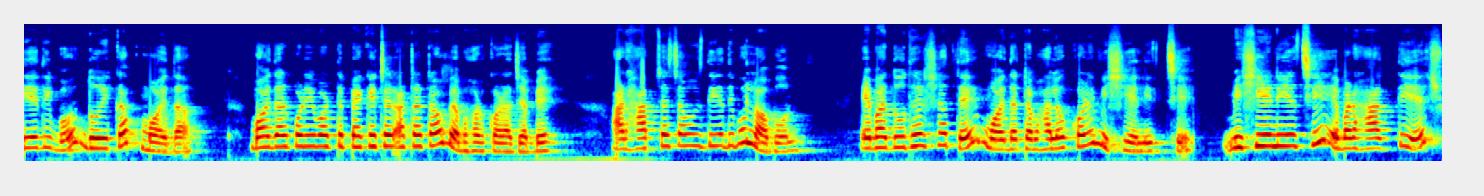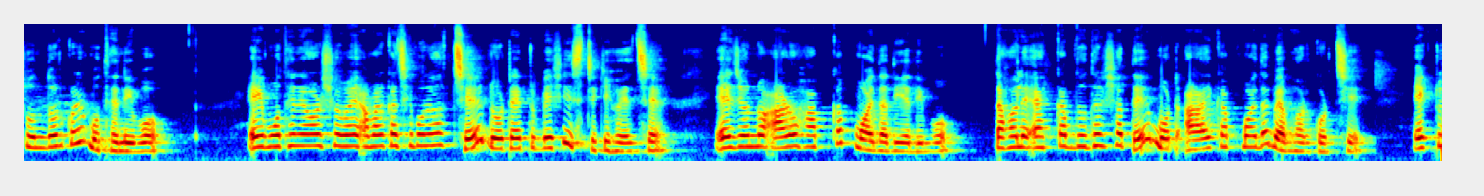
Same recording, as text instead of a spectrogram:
দিয়ে দিব দুই কাপ ময়দা। ময়দার পরিবর্তে প্যাকেটের আটাটাও ব্যবহার করা যাবে। আর হাফ চা চামচ দিয়ে দিব লবণ। এবার দুধের সাথে ময়দাটা ভালো করে মিশিয়ে নিচ্ছি। মিশিয়ে নিয়েছি, এবার হাত দিয়ে সুন্দর করে মুথে নিব। এই মুথে নেওয়ার সময় আমার কাছে মনে হচ্ছে ডোটা একটু বেশি স্টিকি হয়েছে। এই জন্য আরও হাফ কাপ ময়দা দিয়ে দিব। তাহলে এক কাপ দুধের সাথে মোট আড়াই কাপ ময়দা ব্যবহার করছি। একটু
